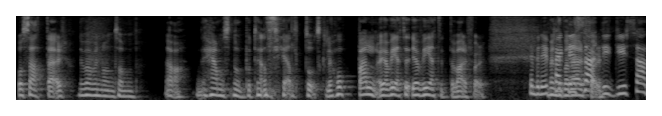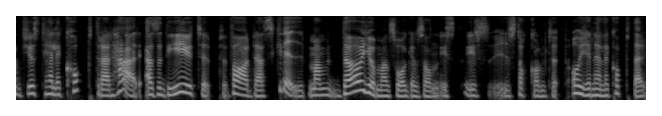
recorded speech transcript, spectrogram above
och satt där. Det var väl någon som ja, hemskt nog potentiellt då skulle hoppa. Jag vet, jag vet inte varför. Nej, men det är men faktiskt det sant, det, är sant. Just helikoptrar här, alltså det är ju typ vardagsgrej. Man dör ju om man såg en sån i, i, i Stockholm. Typ. Oj, en helikopter.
